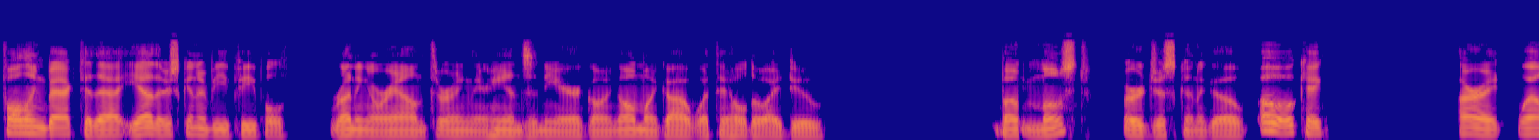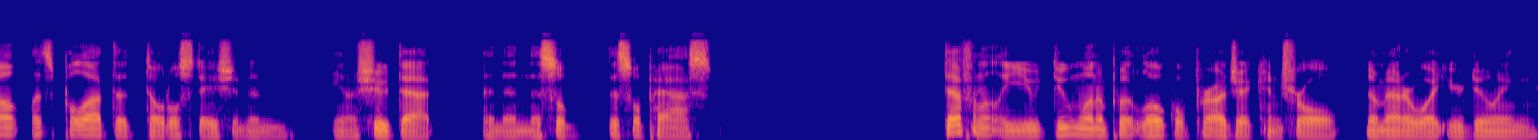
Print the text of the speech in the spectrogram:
Falling back to that, yeah, there's going to be people running around throwing their hands in the air going, oh my God, what the hell do I do? But most are just going to go, oh, okay. All right, well, let's pull out the total station and, you know, shoot that and then this will this will pass. Definitely, you do want to put local project control, no matter what you're doing.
